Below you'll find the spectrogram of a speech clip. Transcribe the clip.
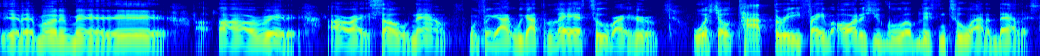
Yeah, that money man. Yeah, already. All right. So now we forgot we got the last two right here. What's your top three favorite artists you grew up listening to out of Dallas?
